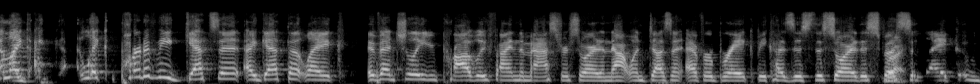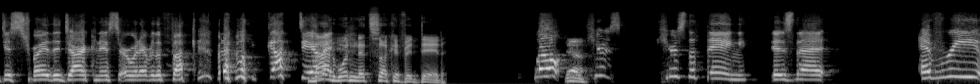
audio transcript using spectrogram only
And like, I, like part of me gets it. I get that like eventually you probably find the master sword and that one doesn't ever break because it's the sword that's supposed to like destroy the darkness or whatever the fuck. But I'm like, God damn man, it. wouldn't it suck if it did? Well, Yeah. here's here's the thing is that every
